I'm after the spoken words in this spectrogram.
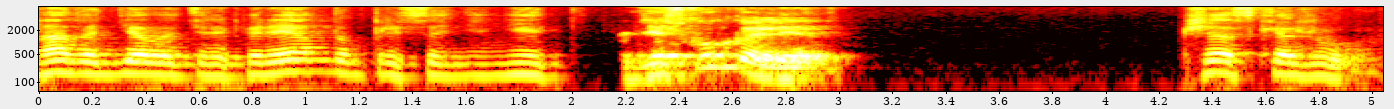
Надо делать референдум, присоединить. А Тебе сколько лет? Сейчас скажу.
